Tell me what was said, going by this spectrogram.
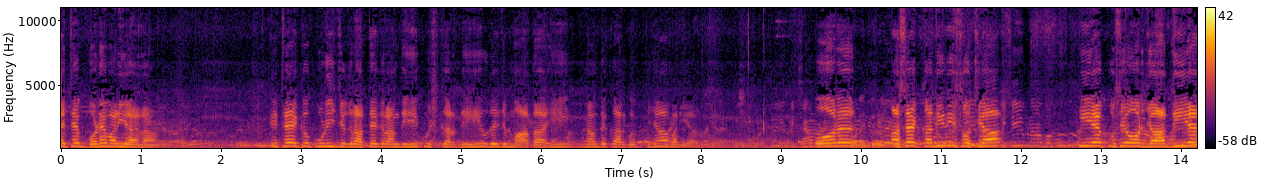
ਮੈਂ ਇੱਥੇ ਬੜੇ ਵਾਰੀ ਆਇਆ ਦਾ। ਇੱਥੇ ਇੱਕ ਕੁੜੀ ਜਗਰਾਤੇ ਕਰਾਂਦੀ ਸੀ, ਕੁਛ ਕਰਦੀ ਸੀ, ਉਹਦੇ ਚ ਮਾਤਾ ਸੀ, ਮੈਂ ਉਹਦੇ ਘਰ ਕੋਈ 50 ਵਾਰੀ ਆ ਔਰ ਅਸੀਂ ਕਦੀ ਨਹੀਂ ਸੋਚਿਆ ਕਿ ਇਹ ਕਿਸੇ ਹੋਰ ਜਾਤ ਦੀ ਹੈ।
